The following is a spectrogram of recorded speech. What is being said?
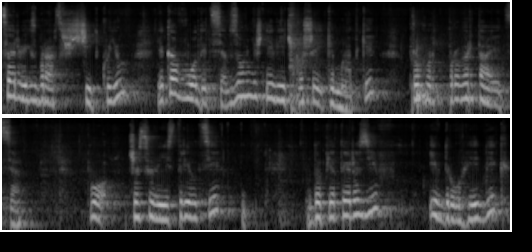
Цервікс брав щіткою, яка вводиться в зовнішнє вічко шийки матки, провертається по часовій стрілці до п'яти разів і в другий бік.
